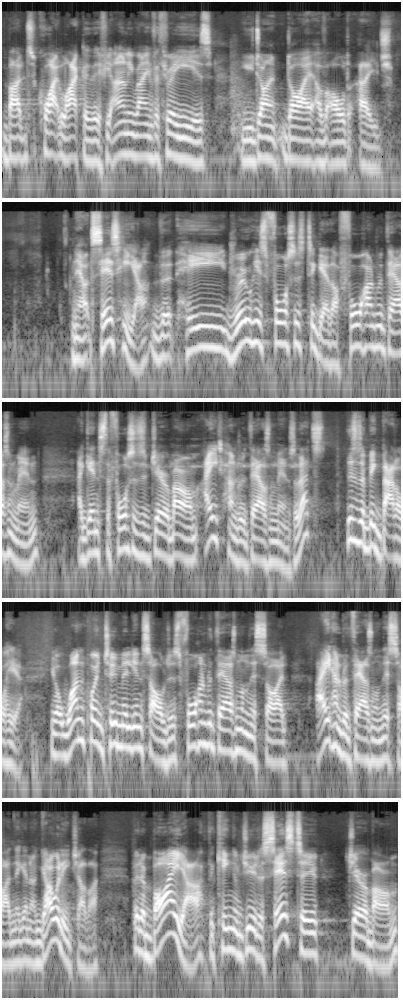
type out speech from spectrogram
but it's quite likely that if you only reign for three years, you don't die of old age. Now it says here that he drew his forces together, 400,000 men, against the forces of Jeroboam, 800,000 men. So that's this is a big battle here. You've got 1.2 million soldiers, 400,000 on this side, 800,000 on this side, and they're going to go at each other. But Abiah, the king of Judah, says to Jeroboam,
